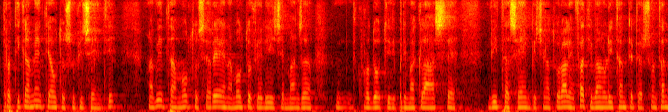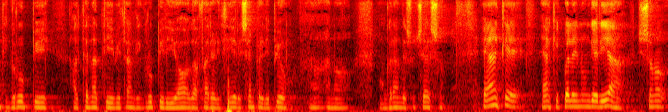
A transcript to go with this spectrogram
praticamente autosufficienti una vita molto serena, molto felice, mangia prodotti di prima classe, vita semplice, naturale. Infatti vanno lì tante persone, tanti gruppi alternativi, tanti gruppi di yoga fare ritiri, sempre di più, no? hanno un grande successo. E anche, e anche quelle in Ungheria, sono,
